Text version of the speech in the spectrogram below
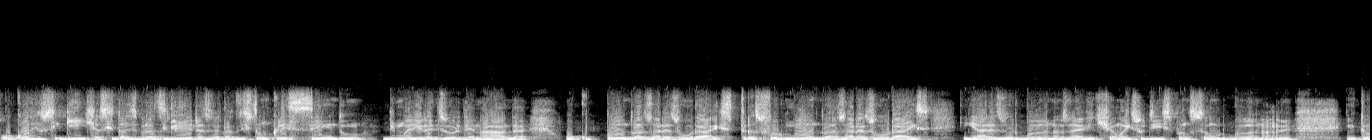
Ocorre o seguinte: as cidades brasileiras elas estão crescendo de maneira desordenada, ocupando as áreas rurais, transformando as áreas rurais em áreas urbanas. Né? A gente chama isso de expansão urbana. Né? Então,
